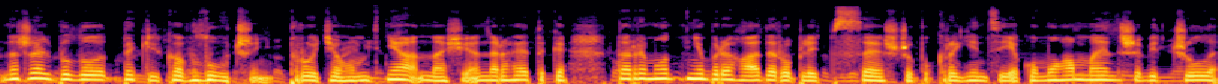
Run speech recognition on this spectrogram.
На жаль, було декілька влучень протягом дня. Наші енергетики та ремонтні бригади роблять все, щоб українці якомога менше відчули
